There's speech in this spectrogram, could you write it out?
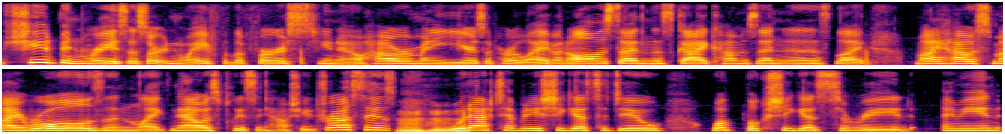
she had been raised a certain way for the first, you know, however many years of her life, and all of a sudden this guy comes in and is like, my house, my rules, and like now is policing how she dresses, Mhm. what activities she gets to do, what books she gets to read. I mean,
